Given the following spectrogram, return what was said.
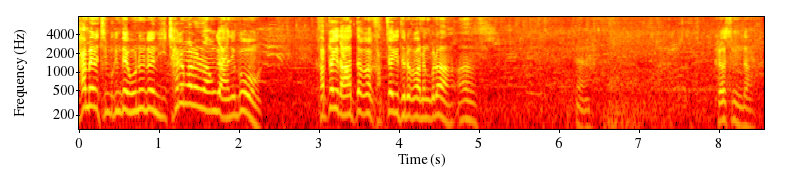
카메라 짐벌 근데 오늘은 이 촬영하러 나온 게 아니고 갑자기 나왔다가 갑자기 들어가는 거라 아, 예. 그렇습니다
